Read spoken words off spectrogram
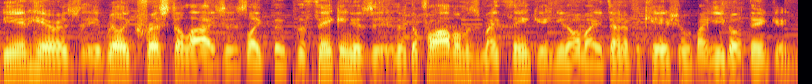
Being here is it really crystallizes like the, the thinking is the problem is my thinking you know my identification with my ego thinking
